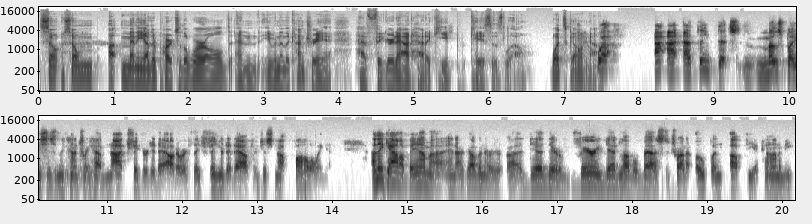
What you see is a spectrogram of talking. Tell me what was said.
so so uh, many other parts of the world and even in the country have figured out how to keep cases low. What's going on? Well, I, I think that most places in the country have not figured it out, or if they figured it out, they're just not following it. I think Alabama and our governor uh, did their very dead level best to try to open up the economy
